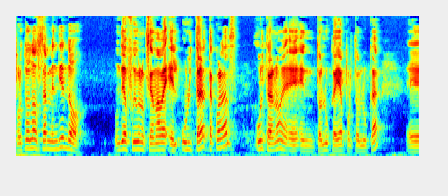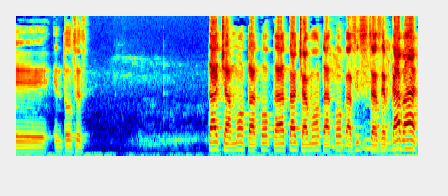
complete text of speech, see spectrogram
por todos lados están vendiendo. Un día fui a uno que se llamaba el Ultra, ¿te acuerdas? Ultra, ¿no? Eh, en Toluca, allá por Toluca. Eh, entonces, tacha, mota, coca, tacha, mota, coca, así se No, acercaban.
